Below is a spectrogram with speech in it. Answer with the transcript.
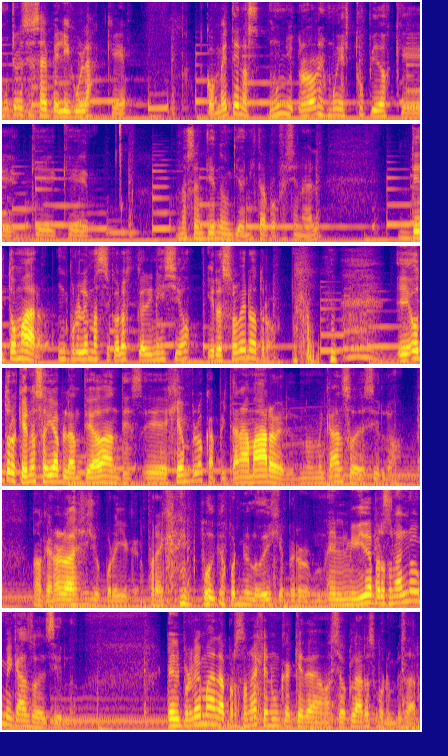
muchas veces hay películas que cometen los errores muy estúpidos que, no se entiende un guionista profesional de tomar un problema psicológico al inicio y resolver otro. Eh, otro que no se había planteado antes. Eh, ejemplo, Capitana Marvel, no me canso de decirlo. Aunque no lo haya yo por ahí, por ahí en podcast por no lo dije, pero en mi vida personal no me canso de decirlo. El problema de la personaje nunca queda demasiado claro, por empezar.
